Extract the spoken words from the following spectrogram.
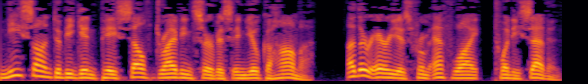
Nissan to begin pay self-driving service in Yokohama. Other areas from FY 27.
